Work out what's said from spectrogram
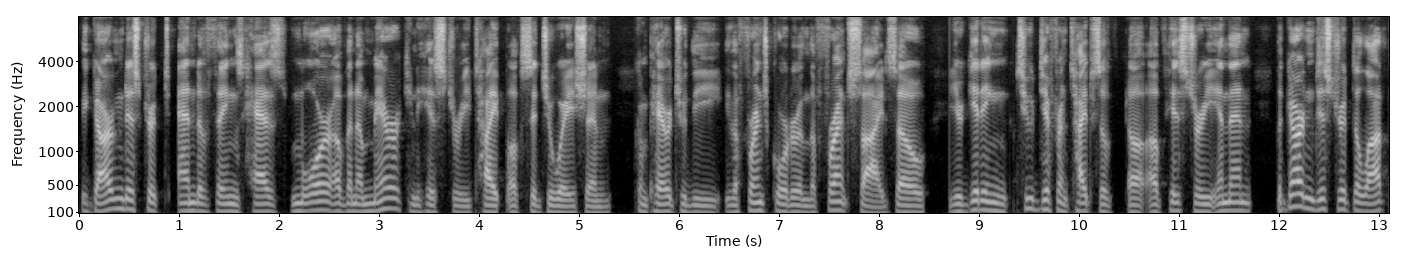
the Garden District end of things has more of an American history type of situation compared to the the French Quarter and the French side. So you're getting two different types of uh, of history, and then the Garden District, a lot,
